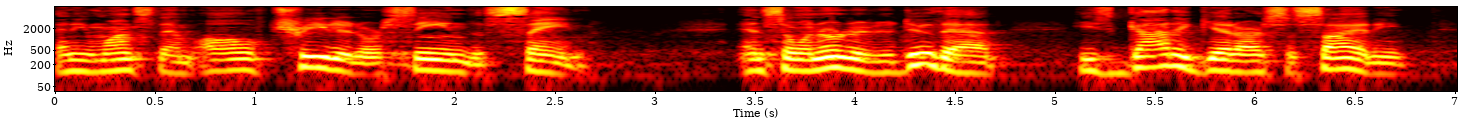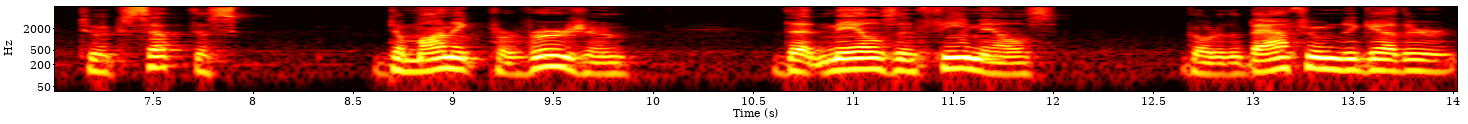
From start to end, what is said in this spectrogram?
and he wants them all treated or seen the same. And so, in order to do that, he's got to get our society to accept this demonic perversion that males and females go to the bathroom together,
